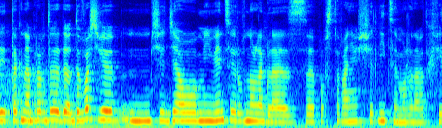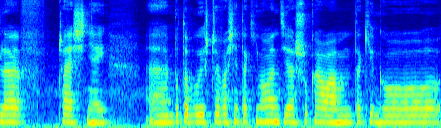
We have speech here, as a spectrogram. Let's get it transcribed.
y, tak naprawdę to, to właściwie mm, się działo mniej więcej równolegle z powstawaniem świetlicy, może nawet chwilę wcześniej, e, bo to był jeszcze właśnie taki moment, gdzie ja szukałam takiego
